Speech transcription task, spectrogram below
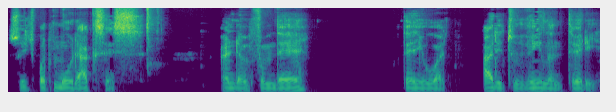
switch port mode access, and then from there, then you what? Add it to VLAN 30.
